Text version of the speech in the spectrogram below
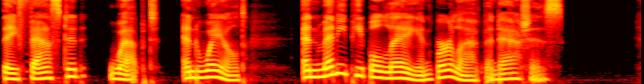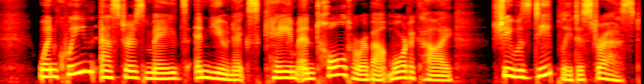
They fasted, wept, and wailed, and many people lay in burlap and ashes. When Queen Esther's maids and eunuchs came and told her about Mordecai, she was deeply distressed.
